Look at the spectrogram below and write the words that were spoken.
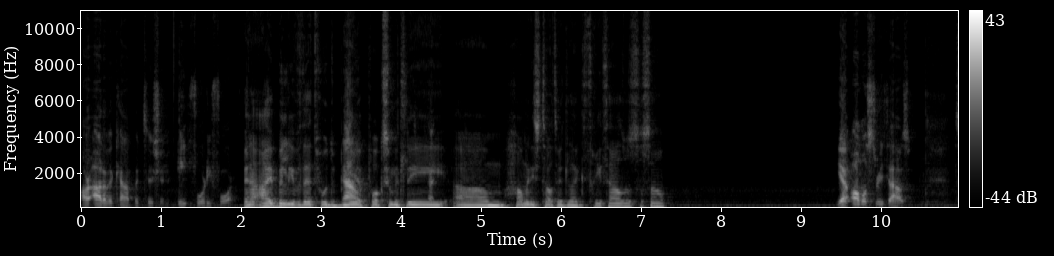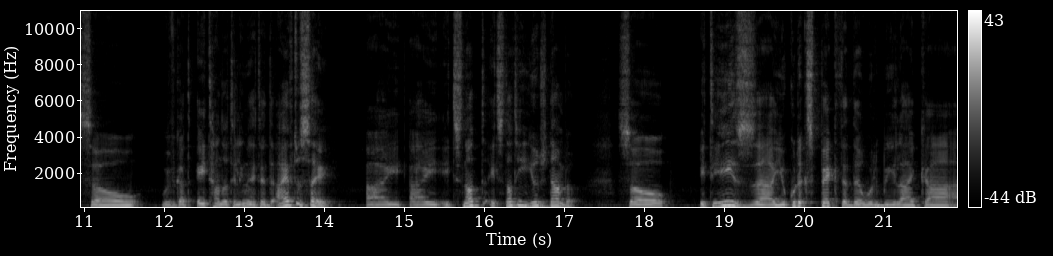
are out of the competition, 844. And I believe that would be now, approximately, um, how many started, like 3,000 or so? Yeah, almost 3,000. So we've got 800 eliminated. I have to say, I, I, it's not, it's not a huge number. So it is, uh, you could expect that there will be like uh,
